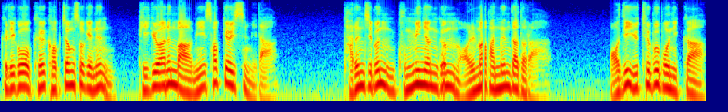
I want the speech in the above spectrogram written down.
그리고 그 걱정 속에는 비교하는 마음이 섞여 있습니다. 다른 집은 국민연금 얼마 받는다더라. 어디 유튜브 보니까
